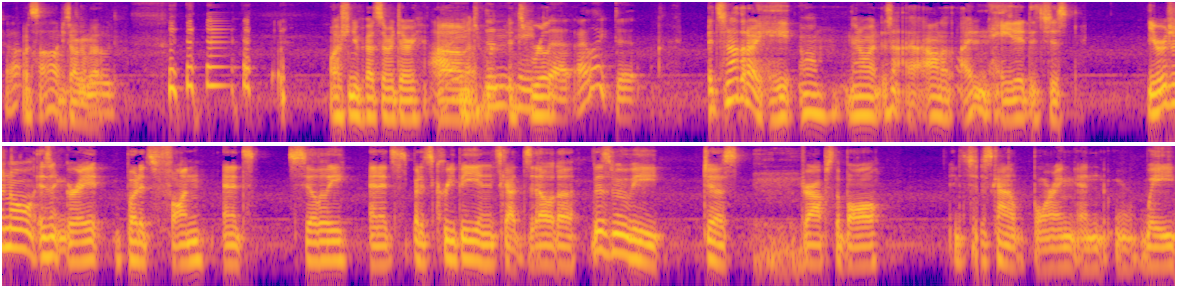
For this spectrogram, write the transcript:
Shut What's- up, what are you talking about? dude. Watch the new Pet Sematary. I Um, it's, didn't it's hate really. that. I liked it. It's not that I hate. Um, you know what? It's not. I don't know. I didn't hate it. It's just The original isn't great, but it's fun and it's silly and it's but it's creepy and it's got Zelda. This movie just drops the ball. It's just kind of boring and way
